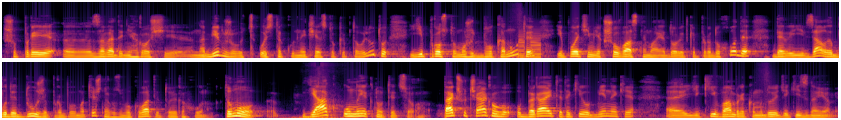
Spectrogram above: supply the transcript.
що при е, заведенні гроші на біржу, ось, ось таку нечисту криптовалюту, її просто можуть блоканути, і потім, якщо у вас немає довідки про доходи, де ви її взяли, буде дуже проблематично розблокувати той рахунок. Тому. е, Як уникнути цього? В першу чергу обирайте такі обмінники, е, які вам рекомендують якісь знайомі.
